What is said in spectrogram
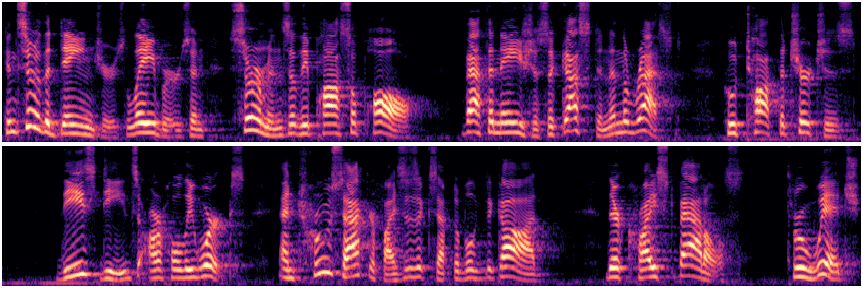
Consider the dangers, labors, and sermons of the Apostle Paul, of Athanasius, Augustine, and the rest who taught the churches. These deeds are holy works and true sacrifices acceptable to God. They're Christ battles, through which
